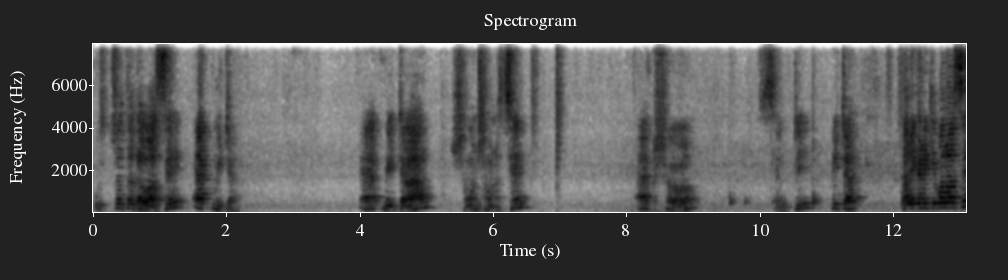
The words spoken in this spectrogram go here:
উচ্চতা দেওয়া আছে এক মিটার। এক মিটার সমান সমান হচ্ছে একশো সেন্টিমিটার। তাহলে এখানে কি বলা আছে?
